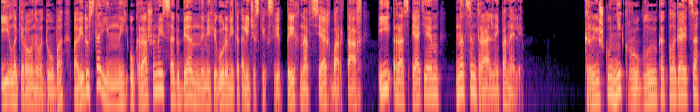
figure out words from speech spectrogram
и лакированного дуба, по виду старинный, украшенный согбенными фигурами католических святых на всех бортах и распятием на центральной панели крышку не круглую, как полагается,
